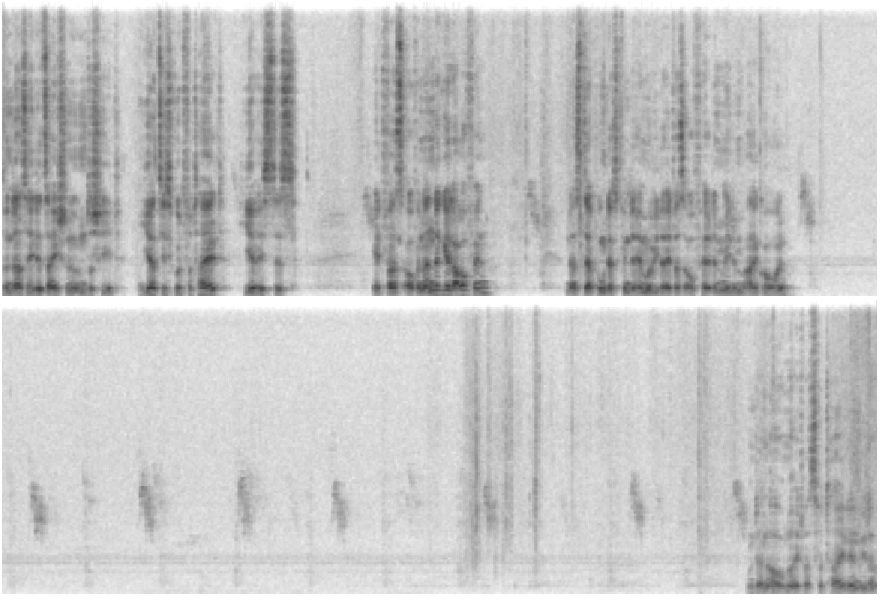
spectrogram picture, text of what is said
So, und da seht ihr jetzt eigentlich schon einen Unterschied. Hier hat sich gut verteilt, hier ist es etwas aufeinander gelaufen. Und das ist der Punkt, das könnt ihr immer wieder etwas aufhellen mit dem Alkohol. Und dann auch noch etwas verteilen wieder.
